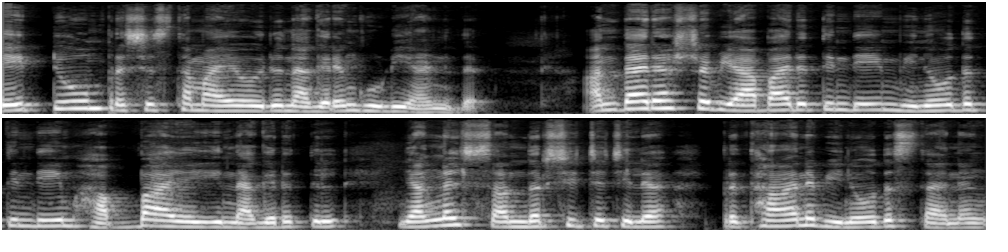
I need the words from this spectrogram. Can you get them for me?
ഏറ്റവും പ്രശസ്തമായ ഒരു നഗരം കൂടിയാണിത്. അന്താരാഷ്ട്ര വ്യാപാരത്തിന്റെയും വിനോദത്തിന്റെയും ഹബ്ബായ ഈ നഗരത്തിൽ ഞങ്ങൾ സന്ദർശിച്ച ചില പ്രധാന വിനോദ സ്ഥല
